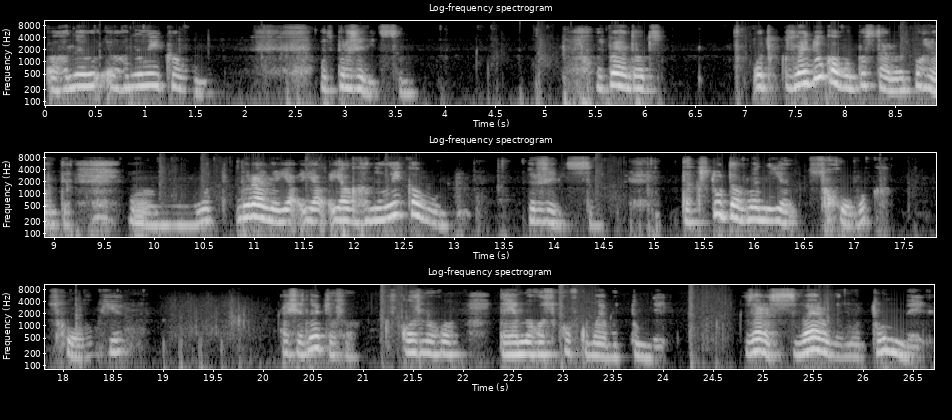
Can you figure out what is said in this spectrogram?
гнил, гнилий кавун. От переживіть з. От погляньте, от, от знайду кавун, поставлю, от погляньте. Ем, От, ну реально, я, я, як гнилий кавун. Переживіть з. Так, тут в мене є сховок. Сховок є. А ще знаєте що? В кожного таємного сховку має бути тунель. Зараз сверлимо тунель.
